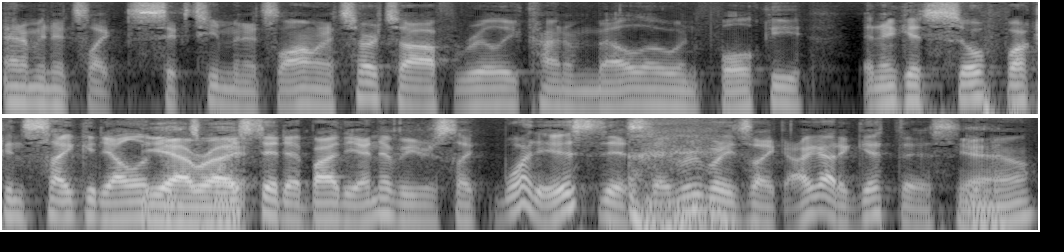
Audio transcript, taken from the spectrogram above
And I mean, it's like 16 minutes long, and it starts off really kind of mellow and folky, and it gets so fucking psychedelic Yeah, and right. twisted. That by the end of it, you're just like, "What is this?" Everybody's like, "I got to get this," you know.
